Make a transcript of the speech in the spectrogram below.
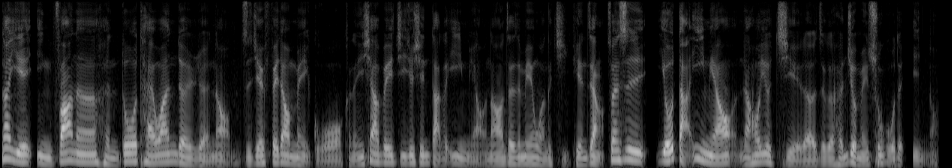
那也引发呢很多台湾的人哦，直接飞到美国，可能一下飞机就先打个疫苗，然后在这边玩个几天，这样算是有打疫苗，然后又解了这个很久没出国的瘾哦。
